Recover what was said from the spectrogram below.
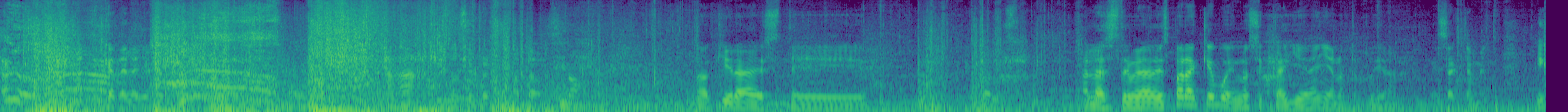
la temática de la vieja. Ajá. Y no siempre te matabas. No. No, aquí era este. A las extremidades para que, bueno, se cayeran y ya no te pudieran. Exactamente. Y,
